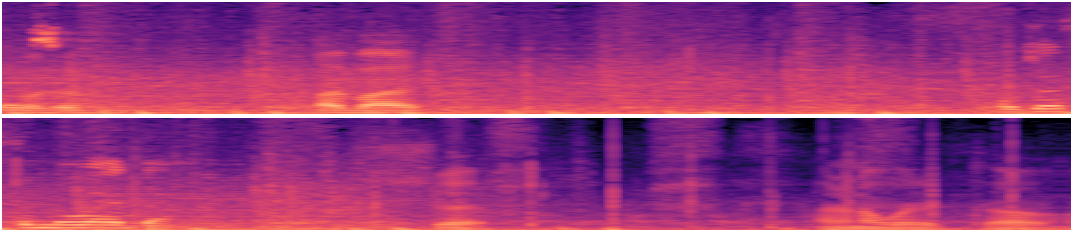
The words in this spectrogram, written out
Okay. Bye bye. Jose from Noeda. Shit. I don't know where to go.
